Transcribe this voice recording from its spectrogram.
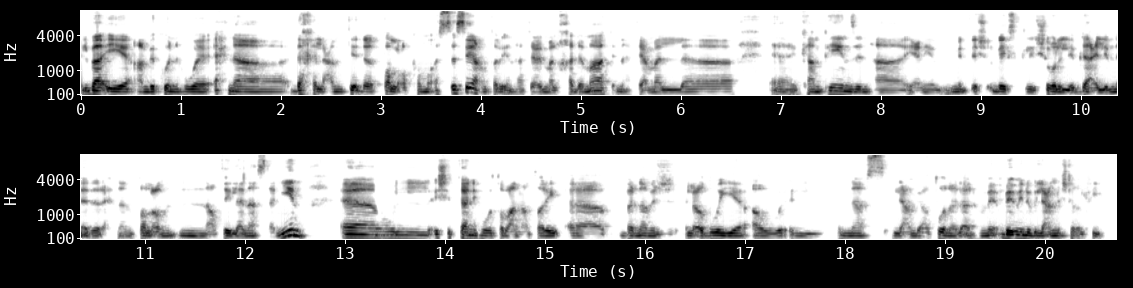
الباقي عم بيكون هو إحنا دخل عم تقدر تطلعه كمؤسسة عن طريق إنها تعمل خدمات إنها تعمل campaigns آه، آه، إنها يعني basically الشغل الإبداعي اللي بنقدر إحنا نطلعه نعطيه لناس ثانيين آه، والشيء الثاني هو طبعا عن طريق برنامج العضوية أو الناس اللي عم بيعطونا لأنهم بيؤمنوا باللي عم نشتغل فيه.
